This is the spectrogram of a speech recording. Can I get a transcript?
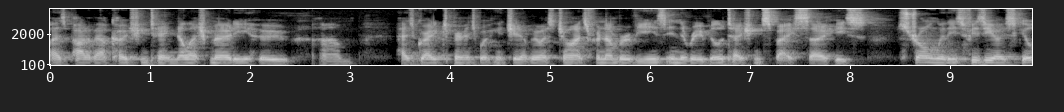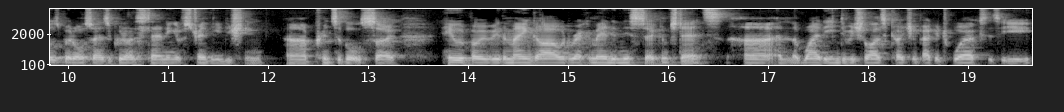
as part of our coaching team, Nilesh Murdy, who um, has great experience working at GWS Giants for a number of years in the rehabilitation space. So he's strong with his physio skills, but also has a good understanding of strength and conditioning uh, principles. So he would probably be the main guy I would recommend in this circumstance. Uh, and the way the individualized coaching package works is you,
